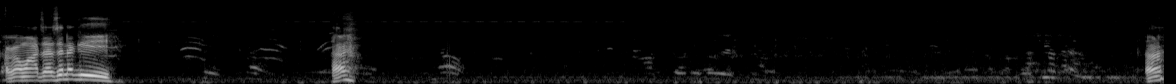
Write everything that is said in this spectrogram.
কাকা মাছ আছে নাকি? হ্যাঁ? হ্যাঁ?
